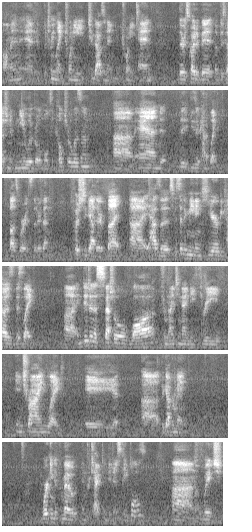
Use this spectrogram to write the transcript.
common. And between like 20, 2000 and 2010, there's quite a bit of discussion of neoliberal multiculturalism. Um, and th- these are kind of like buzzwords that are then pushed together. But uh, it has a specific meaning here because this like uh, indigenous special law from 1993 enshrined like a uh, the government working to promote and protect indigenous peoples, um, which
